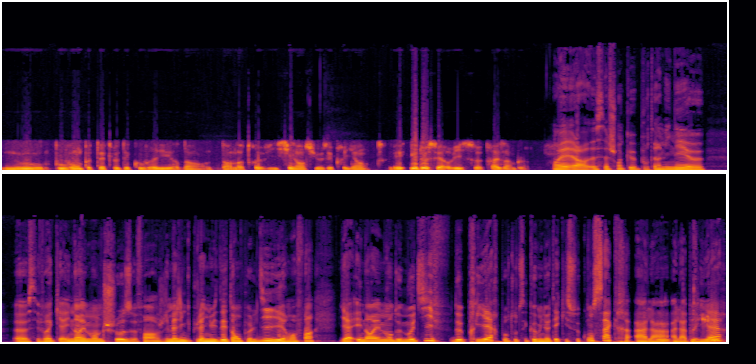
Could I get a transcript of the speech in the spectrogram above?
nous pouvons peut-être le découvrir dans, notre vie silencieuse et priante et, de service très humble. Oui, alors sachant que pour terminer, euh, euh, c'est vrai qu'il y a énormément de choses. Enfin, j'imagine que depuis la nuit des temps, on peut le dire. Mais enfin, il y a énormément de motifs de prière pour toutes ces communautés qui se consacrent à la, à la prière.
